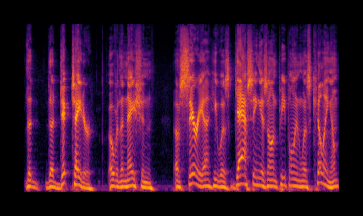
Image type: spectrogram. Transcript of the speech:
the, the dictator over the nation of Syria. He was gassing his own people and was killing them.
